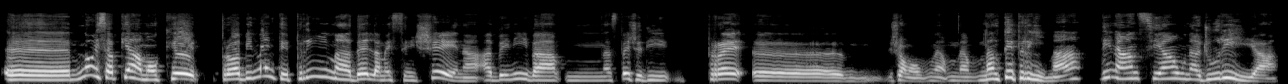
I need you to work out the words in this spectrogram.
Eh, noi sappiamo che probabilmente prima della messa in scena avveniva una specie di pre, eh, diciamo, un'anteprima un dinanzi a una giuria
